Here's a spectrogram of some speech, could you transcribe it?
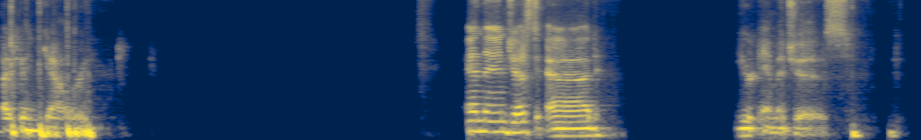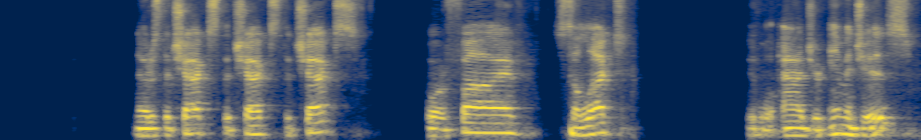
type in gallery, and then just add your images. Notice the checks, the checks, the checks, four, five, select. It will add your images.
